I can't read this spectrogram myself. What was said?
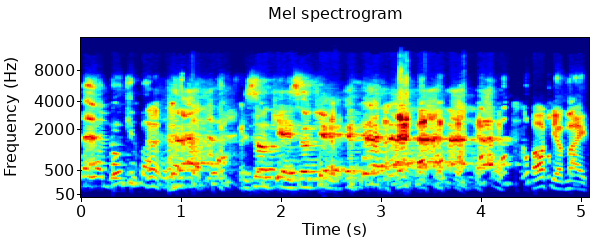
but your goalkeeper is just It's okay. It's okay. Off your mic.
